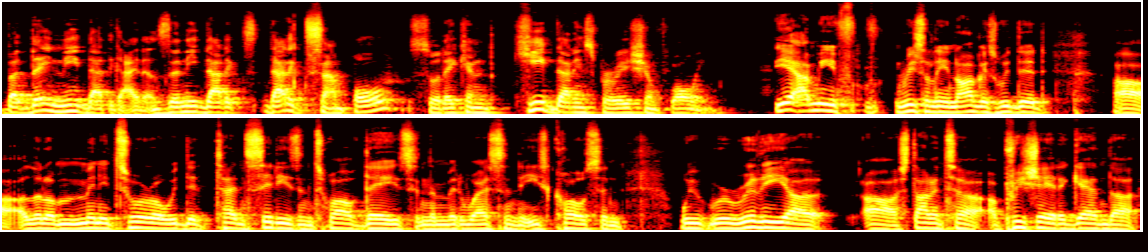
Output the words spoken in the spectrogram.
but they need that guidance. They need that ex- that example so they can keep that inspiration flowing. Yeah, I mean, f- recently in August we did uh, a little mini tour. We did ten cities in twelve days in the Midwest and the East Coast, and we were really uh, uh, starting to appreciate again the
